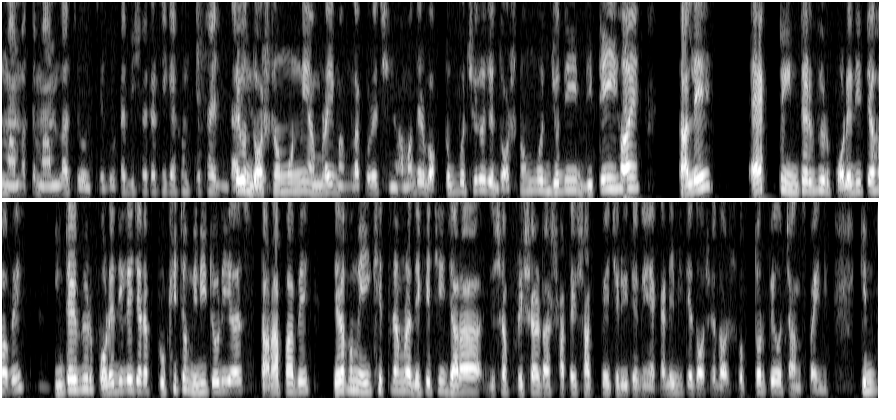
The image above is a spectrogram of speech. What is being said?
মাম- একটা মামলা চলছে গোটা বিষয়টা ঠিক এখন কোথায় দেখুন দশ নম্বর নিয়ে আমরাই মামলা করেছি। আমাদের বক্তব্য ছিল যে দশ নম্বর যদি দিতেই হয় তাহলে এক তো ইন্টারভিউর পরে দিতে হবে। ইন্টারভিউর পরে দিলে যারা প্রকৃত মেরিটোরিয়াস তারা পাবে। যেরকম এই ক্ষেত্রে আমরা দেখেছি যারা যেসব ফ্রেশাররা ষাটে ষাট পেয়েছে রিটেনে একাডেমিকে দশে দশ, সত্তর পেয়েও চান্স পায়নি। কিন্তু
